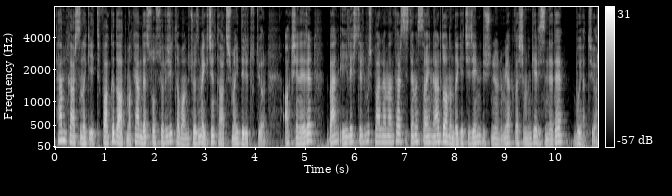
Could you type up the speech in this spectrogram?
hem karşısındaki ittifakı dağıtmak hem de sosyolojik tabanını çözmek için tartışmayı diri tutuyor. Akşener'in ben iyileştirilmiş parlamenter sisteme Sayın Erdoğan'ın da geçeceğini düşünüyorum yaklaşımının gerisinde de bu yatıyor.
